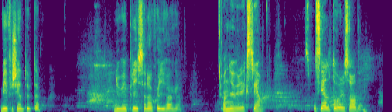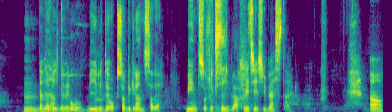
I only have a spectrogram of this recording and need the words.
Vi är för sent ute. Nu är priserna skyhöga. Och nu är det extremt. Speciellt Åresaden. Mm, där vi där alltid vill, vill bo. bo. Vi är mm. lite också begränsade. Vi är inte så flexibla. Vi trivs ju bäst där. Ja.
